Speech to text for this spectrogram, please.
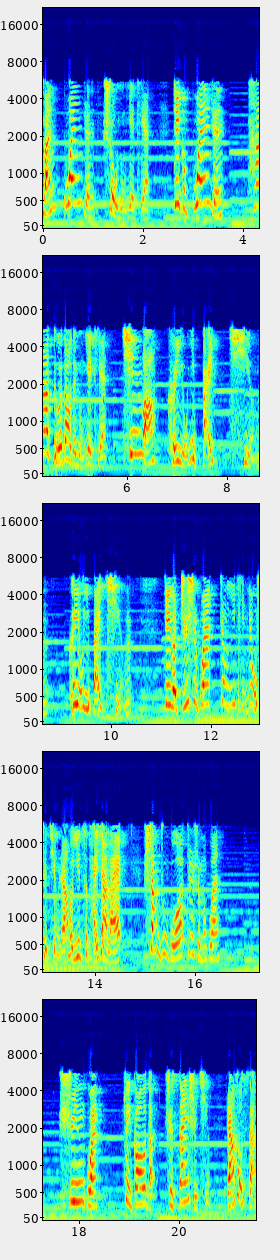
凡官人受永业田，这个官人他得到的永业田，亲王可以有一百。顷可以有一百顷，这个执事官正一品六十顷，然后依次排下来。上柱国这是什么官？勋官，最高的是三十顷，然后散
